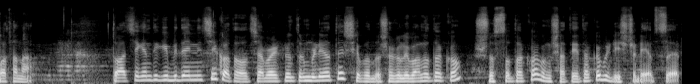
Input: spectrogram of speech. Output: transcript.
কথা না। তো আজ এখান থেকে বিদায় নিচ্ছি। কথা হচ্ছে আবার একটা নতুন ভিডিওতে। সে বন্ধু সকলে ভালো থাকো, সুস্থ থাকো এবং সাথেই থাকো বিডি স্টাডি অ্যাপসের।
